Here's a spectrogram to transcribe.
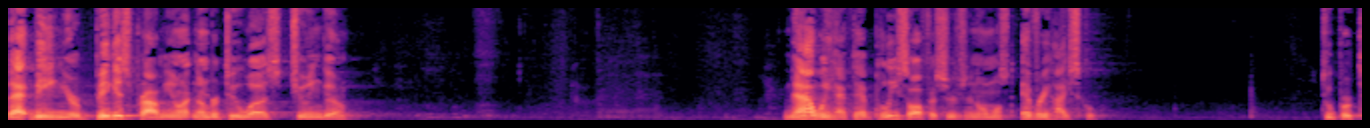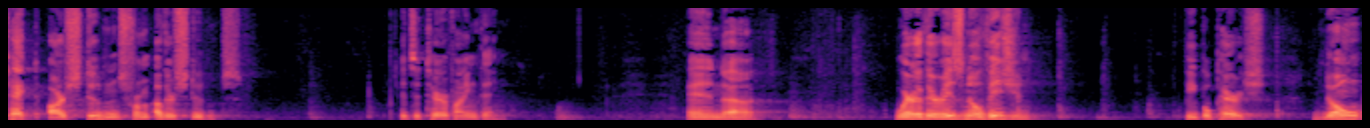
that being your biggest problem? You know what number two was? Chewing gum. Now we have to have police officers in almost every high school to protect our students from other students. It's a terrifying thing. And uh, where there is no vision, people perish. Don't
